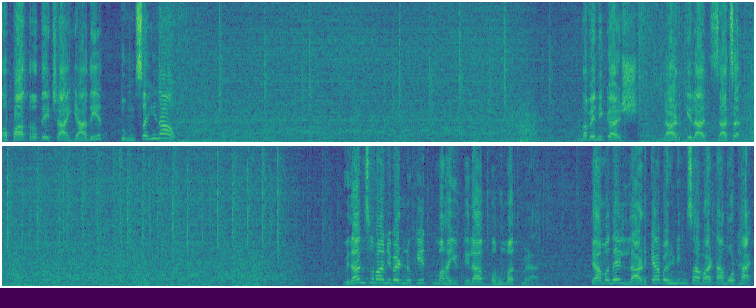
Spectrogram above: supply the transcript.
अपात्रतेच्या यादीत तुमचंही नाव. नवे निकष लाडकीला जाचक. विधानसभा निवडणुकीत महायुतीला बहुमत मिळालं. त्यामध्ये लाडक्या बहिणींचा वाटा मोठा आहे.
